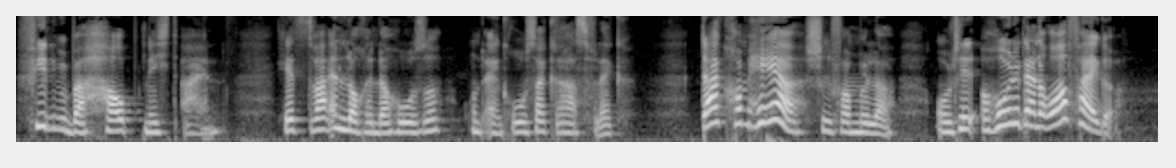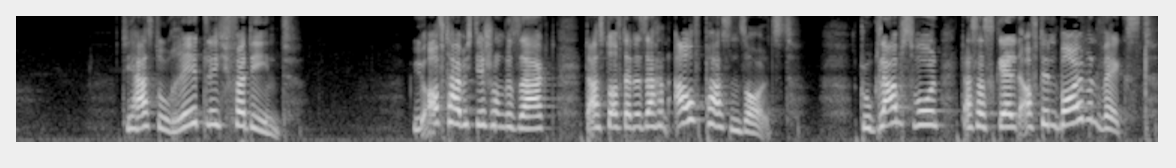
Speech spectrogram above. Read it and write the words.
fiel ihm überhaupt nicht ein. Jetzt war ein Loch in der Hose und ein großer Grasfleck. Da komm her, schrie Frau Müller, und hol dir deine Ohrfeige. Die hast du redlich verdient. Wie oft habe ich dir schon gesagt, dass du auf deine Sachen aufpassen sollst? Du glaubst wohl, dass das Geld auf den Bäumen wächst.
